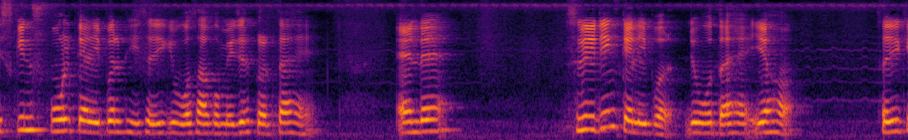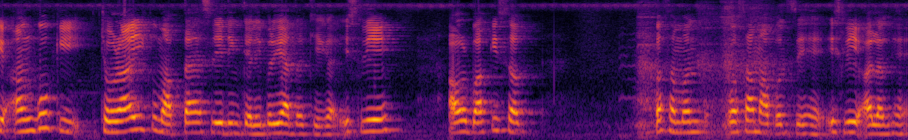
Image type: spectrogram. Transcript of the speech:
स्किन फोल्ड कैलिपर भी शरीर के वसा को मेजर करता है। एंड स्लीडिंग कैलिपर जो होता है, यह शरीर के अंगों की चौड़ाई को मापता है स्लीडिंग कैलिपर याद रखिएगा। इसलिए और बाकी सब का संबंध वसा मापन से है, इसलिए अलग है।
